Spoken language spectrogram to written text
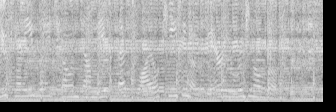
you can easily tone down the effects while keeping a very original look.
